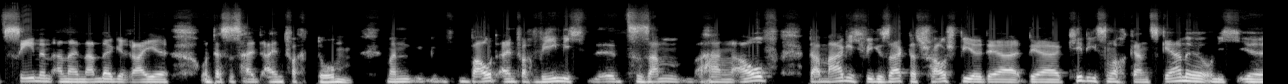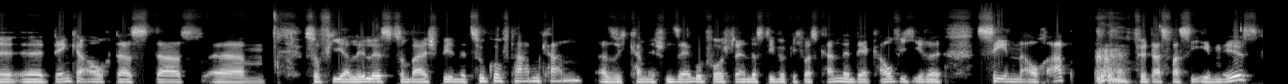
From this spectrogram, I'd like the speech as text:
Szenen aneinandergereihe und das ist halt einfach dumm. Man baut einfach wenig äh, Zusammenhang auf. Da mag ich, wie gesagt, das Schauspiel der, der Kiddies noch ganz gerne und ich äh, äh, denke auch, dass, dass ähm, Sophia Lillis zum Beispiel eine Zukunft haben kann. Also ich kann mir schon sehr gut vorstellen, dass die wirklich was kann, denn der kaufe ich ihre Szenen auch ab für das, was sie eben ist.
